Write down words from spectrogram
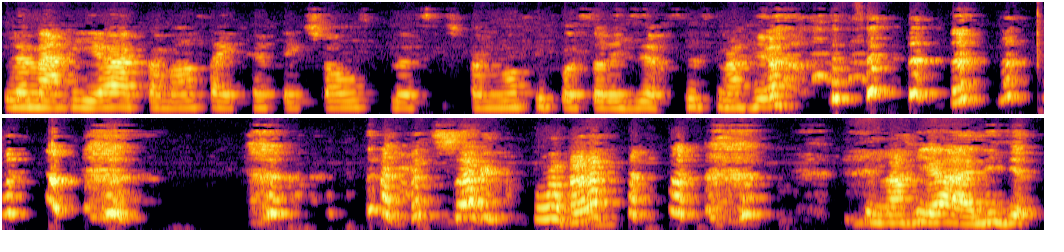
le Maria commence à écrire quelque chose. Là, je fais, non, c'est pas ça l'exercice, Maria. chaque fois. c'est Maria à vite.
